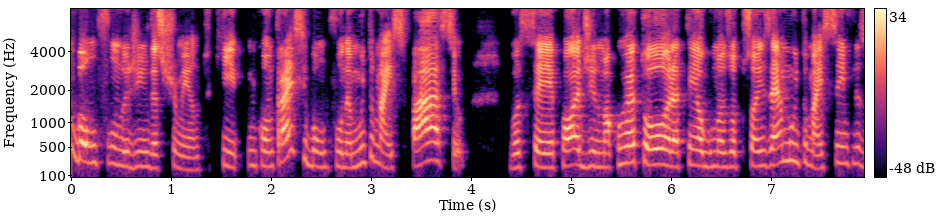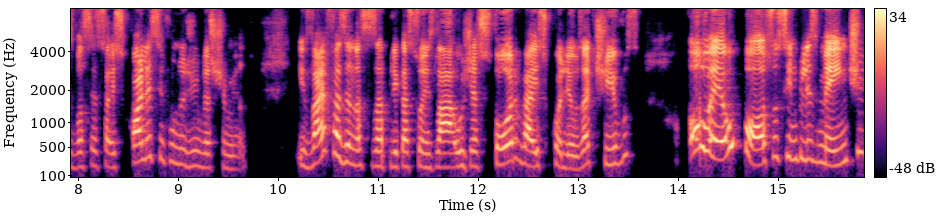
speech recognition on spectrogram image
um bom fundo de investimento, que encontrar esse bom fundo é muito mais fácil, você pode ir numa corretora, tem algumas opções, é muito mais simples, você só escolhe esse fundo de investimento e vai fazendo essas aplicações lá, o gestor vai escolher os ativos, ou eu posso simplesmente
